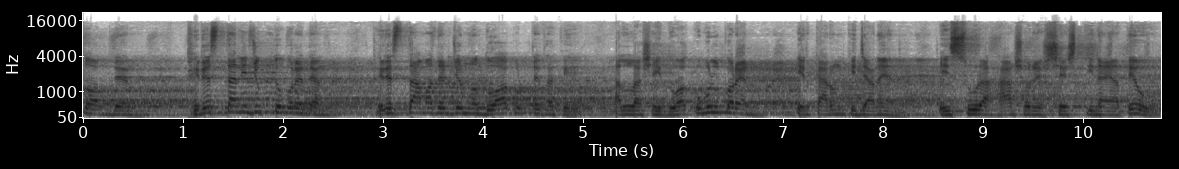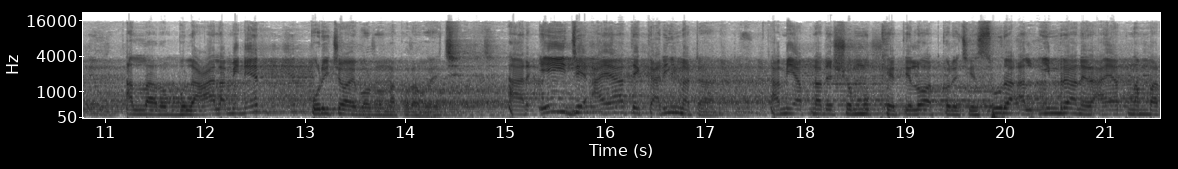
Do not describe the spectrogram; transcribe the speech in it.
সব দেন ফেরেস্তা নিযুক্ত করে দেন ফেরেস্তা আমাদের জন্য দোয়া করতে থাকে, আল্লাহ সেই দোয়া কবুল করেন। এর কারণ কি জানেন? এই সুরা হাসরের শেষ তিন আয়াতেও আল্লাহ রব্বুল্লাহ আলমিনের পরিচয় বর্ণনা করা হয়েছে আর এই যে আয়াতে কারিমাটা আমি আপনাদের সম্মুখে তেলোয়াত করেছি সুরা আল ইমরানের আয়াত নাম্বার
